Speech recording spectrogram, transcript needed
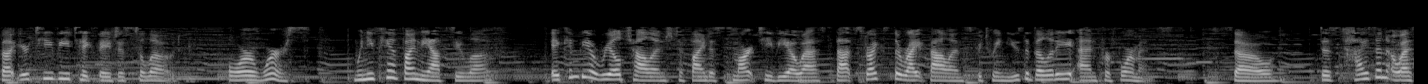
but your TV takes ages to load? Or worse, when you can't find the apps you love? It can be a real challenge to find a smart TV OS that strikes the right balance between usability and performance. So, does Tizen OS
